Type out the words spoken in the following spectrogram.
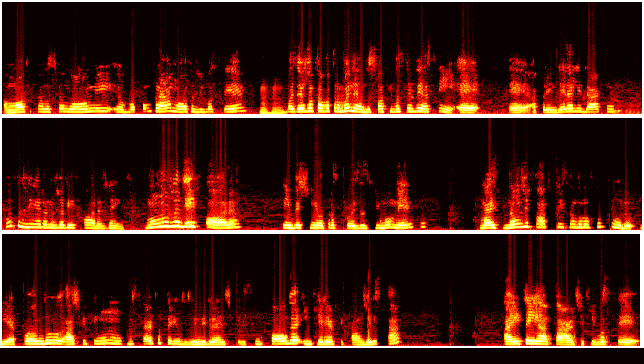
a moto tá no seu nome, eu vou comprar a moto de você, Uhum. mas eu já estava trabalhando. Só que você vê assim, é, é aprender a lidar com quanto dinheiro eu não joguei fora, gente. Não, não joguei fora, investi em outras coisas de momento, mas não de fato pensando no futuro. E é quando acho que tem um, um certo período do imigrante que ele se empolga em querer ficar onde ele está. Aí tem a parte que você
